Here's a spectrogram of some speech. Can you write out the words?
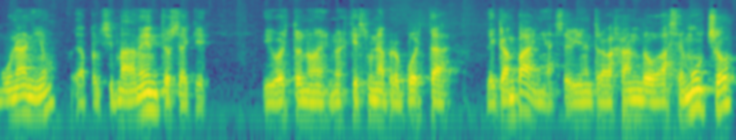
un año aproximadamente, o sea que, digo, esto no es, no es que es una propuesta de campaña, se viene trabajando hace mucho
